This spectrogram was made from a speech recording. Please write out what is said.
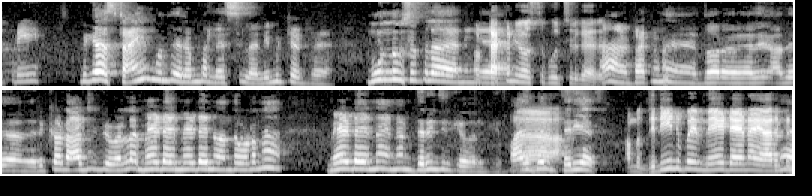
இப்படி? பிகாஸ் டைம் வந்து ரொம்ப லெஸ் இல்லை லிமிட்டட் மூணு நிமிஷத்துல நீங்க டக்குன்னு யோசிச்சு கூச்சிருக்காரு ஆ, டக்குன்னு தோற அது ரெக்கார்ட் ஆட்டிட்டு வரல. மேடே மேடேன்னு வந்த உடனே மேடேன்னா என்னன்னு தெரிஞ்சிருக்கு அவருக்கு. பாதி பேருக்கு தெரியாது. ஆமா திடீர்னு போய் மே டேனா யாருக்கு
